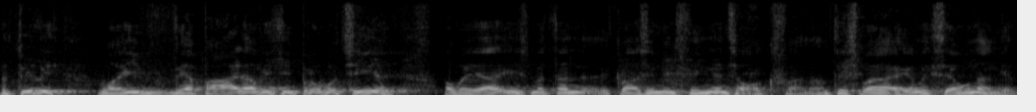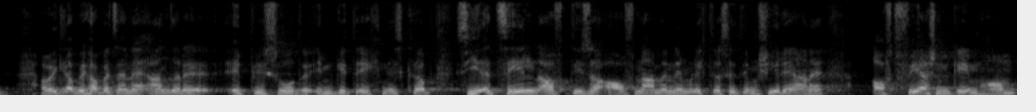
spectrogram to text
Natürlich war ich verbal, habe ich ihn provoziert, aber er ist mir dann quasi mit dem Finger ins Auge gefahren und das war eigentlich sehr unangenehm. Aber ich glaube, ich habe jetzt eine andere Episode im Gedächtnis gehabt. Sie erzählen auf dieser Aufnahme nämlich, dass Sie dem Schiri eine auf die Fersen gegeben haben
